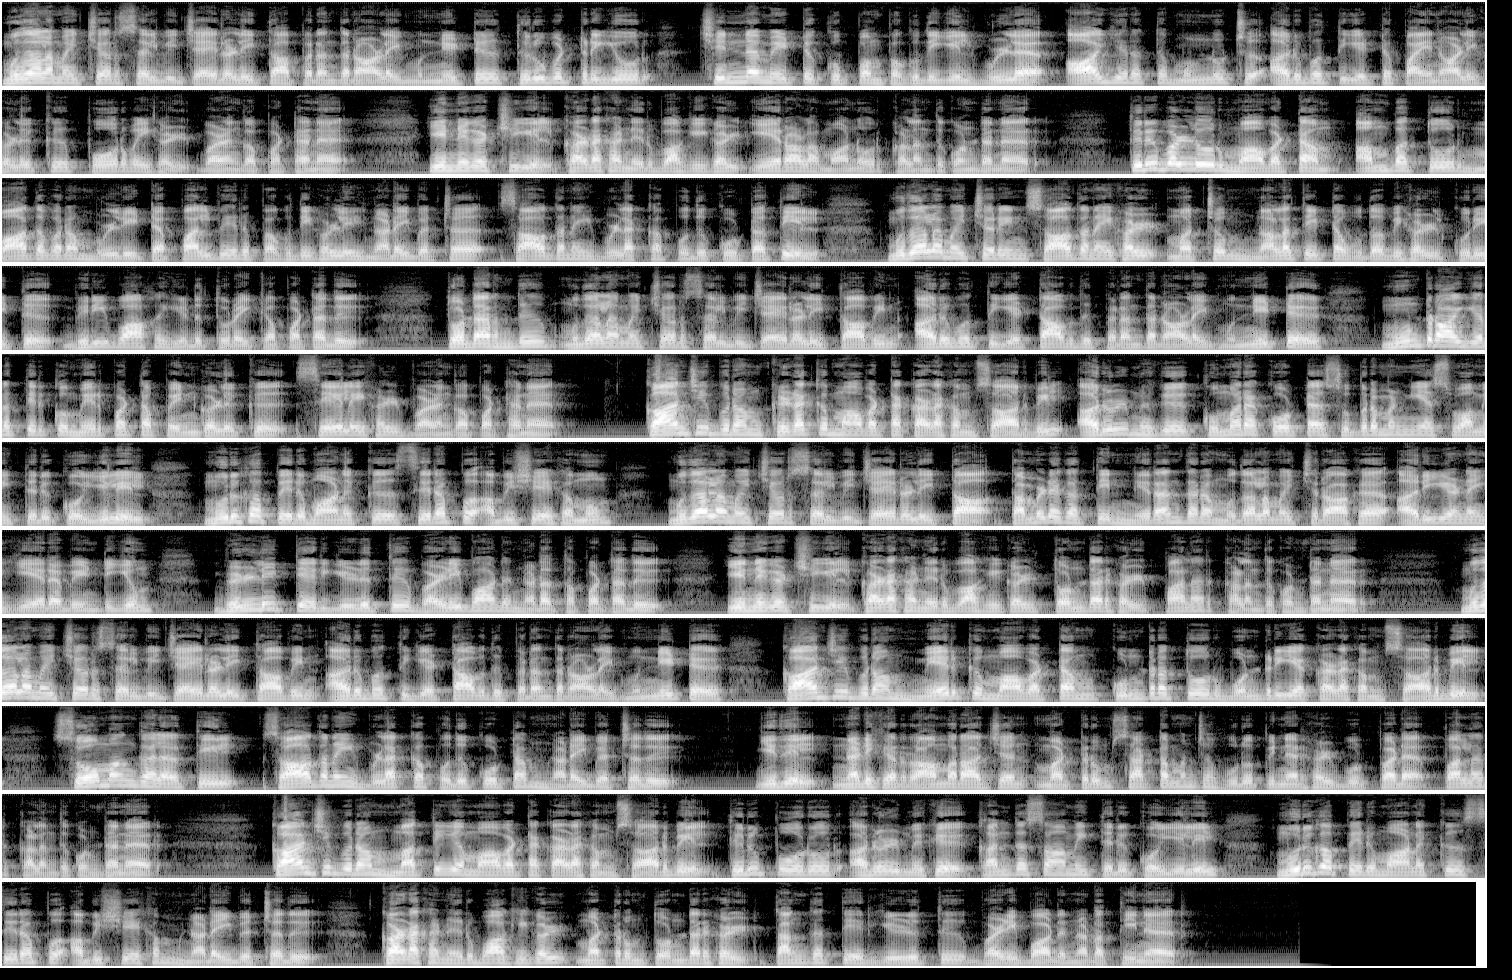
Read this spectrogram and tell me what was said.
முதலமைச்சர் செல்வி ஜெயலலிதா பிறந்த நாளை முன்னிட்டு திருவொற்றியூர் சின்னமேட்டுக்குப்பம் பகுதியில் உள்ள ஆயிரத்து முன்னூற்று அறுபத்தி எட்டு பயனாளிகளுக்கு போர்வைகள் வழங்கப்பட்டன. இந்நிகழ்ச்சியில் கழக நிர்வாகிகள் ஏராளமானோர் கலந்து கொண்டனர். திருவள்ளூர் மாவட்டம் அம்பத்தூர் மாதவரம் உள்ளிட்ட பல்வேறு பகுதிகளில் நடைபெற்ற சாதனை விளக்க பொதுக்கூட்டத்தில் முதலமைச்சரின் சாதனைகள் மற்றும் நலத்திட்ட உதவிகள் குறித்து விரிவாக எடுத்துரைக்கப்பட்டது. தொடர்ந்து முதலமைச்சர் செல்வி ஜெயலலிதாவின் அறுபத்தி எட்டாவது பிறந்த நாளை முன்னிட்டு மூன்றாயிரத்திற்கும் மேற்பட்ட பெண்களுக்கு சேலைகள் வழங்கப்பட்டன. காஞ்சிபுரம் கிழக்கு மாவட்ட கழகம் சார்பில் அருள்மிகு குமரக்கோட்ட சுப்பிரமணிய சுவாமி திருக்கோயிலில் முருகப்பெருமானுக்கு சிறப்பு அபிஷேகமும் முதலமைச்சர் செல்வி ஜெயலலிதா தமிழகத்தின் நிரந்தர முதலமைச்சராக அரியணை ஏற வேண்டியும் வெள்ளித்தேர் இழுத்து வழிபாடு நடத்தப்பட்டது. இந்நிகழ்ச்சியில் கழக நிர்வாகிகள் தொண்டர்கள் பலர் கலந்து கொண்டனர். முதலமைச்சர் செல்வி ஜெயலலிதாவின் அறுபத்தி எட்டாவது பிறந்த நாளை முன்னிட்டு காஞ்சிபுரம் மேற்கு மாவட்டம் குன்றத்தூர் ஒன்றிய கழகம் சார்பில் சோமங்கலத்தில் சாதனை விளக்க பொதுக்கூட்டம் நடைபெற்றது. இதில் நடிகர் ராமராஜன் மற்றும் சட்டமன்ற உறுப்பினர்கள் உட்பட பலர் கலந்து கொண்டனர். காஞ்சிபுரம் மத்திய மாவட்ட கழகம் சார்பில் திருப்போரூர் அருள்மிகு கந்தசாமி திருக்கோயிலில் முருகப்பெருமானுக்கு சிறப்பு அபிஷேகம் நடைபெற்றது. கழக நிர்வாகிகள் மற்றும் தொண்டர்கள் தங்கத்தேர் இழுத்து வழிபாடு நடத்தினர்.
